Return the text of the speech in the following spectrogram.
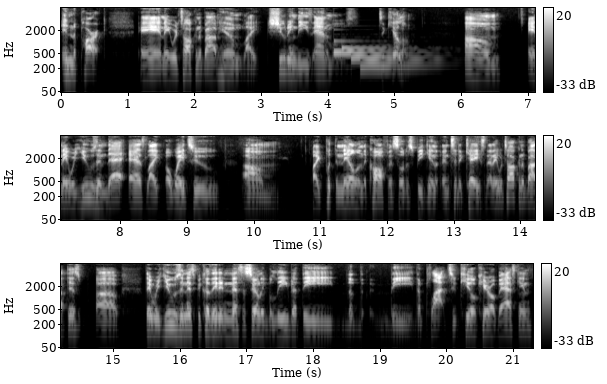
in the park, and they were talking about him like shooting these animals to kill them, um, and they were using that as like a way to um like put the nail in the coffin, so to speak, in, into the case. Now they were talking about this. Uh, they were using this because they didn't necessarily believe that the the the the plot to kill Carole Baskin,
